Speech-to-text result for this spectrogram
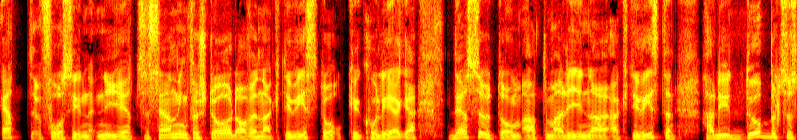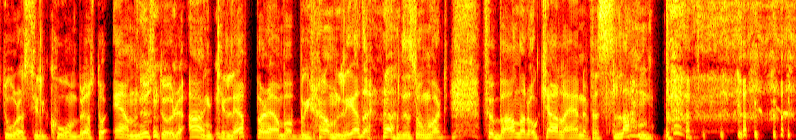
ett, få sin nyhetssändning förstörd av en aktivist och kollega. Dessutom att Marina, aktivisten, hade ju dubbelt så stora silikonbröst och ännu större ankelläppar än vad programledaren hade. Så hon vart förbannad och kallade henne för slampa.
